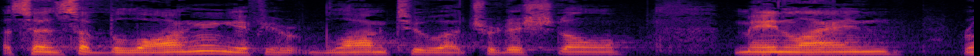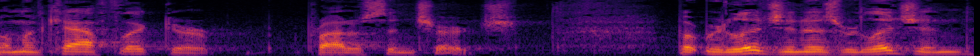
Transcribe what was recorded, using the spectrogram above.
a sense of belonging. If you belong to a traditional mainline Roman Catholic or Protestant church. But religion is religion.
